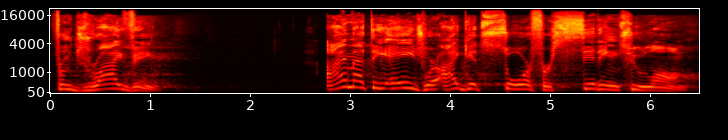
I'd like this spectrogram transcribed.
from driving. I'm at the age where I get sore for sitting too long.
